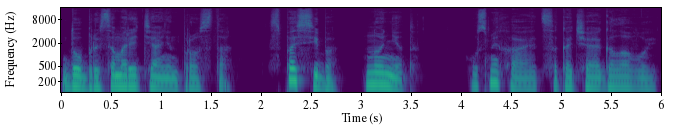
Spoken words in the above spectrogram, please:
добрый самаритянин просто. «Спасибо, но нет», — усмехается, качая головой.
